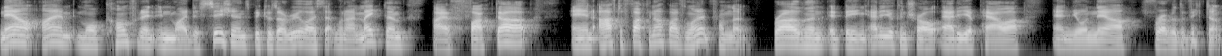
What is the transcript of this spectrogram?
now I am more confident in my decisions because I realize that when I make them, I have fucked up. And after fucking up, I've learned from them rather than it being out of your control, out of your power, and you're now forever the victim.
